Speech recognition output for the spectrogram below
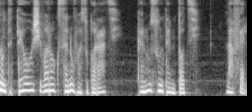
Sunt Teo și vă rog să nu vă supărați că nu suntem toți la fel.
